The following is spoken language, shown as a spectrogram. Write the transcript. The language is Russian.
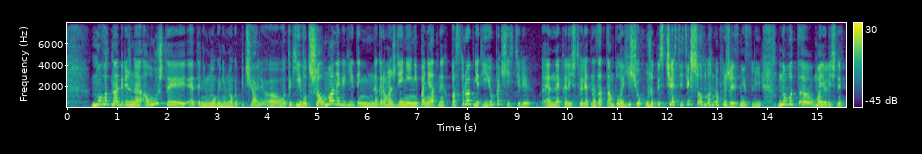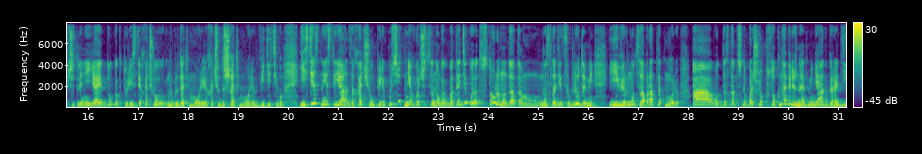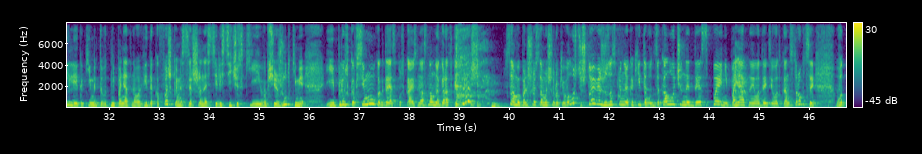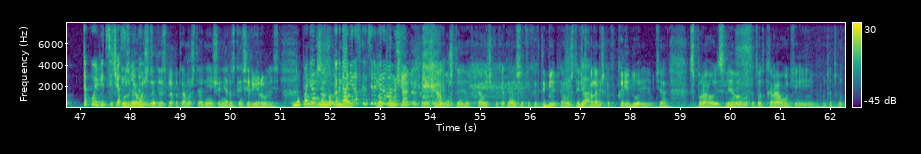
Но вот набережная Алушты – это немного-немного печаль. Э, вот такие вот шалманы какие-то, нагромождение непонятных построек. Нет, ее почистили. Энное количество лет назад там было еще хуже. То есть часть этих шалманов уже снесли. Но вот э, мое личное впечатление. Я иду как турист, я хочу наблюдать море, я хочу дышать морем, видеть его. Естественно, если я захочу перекусить, мне хочется, ну, как бы отойти куда-то в сторону, да, там, насладиться блюдами и вернуться обратно к морю. А вот достаточно большой кусок набережной меня отгородили какими-то вот непонятного вида кафешками, совершенно стилистически и вообще жуткими. И плюс ко всему, когда я спускаюсь на основной городской пляж, самый большой, самый широкий в Алуште, что я вижу за спиной? Какие-то вот заколоченные ДСП, непонятные вот эти вот конструкции. Вот такой вид сейчас ну, заколоченные ДСП, потому что они еще не расконсервировались. Ну, понятно, но, но когда но, они расконсервированы... Но круче, там... круче Алушты, в кавычках, это, наверное, все-таки Коктебель, потому что идешь да. по набережной как в коридоре, у тебя справа и слева вот это вот караоке и вот эта вот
